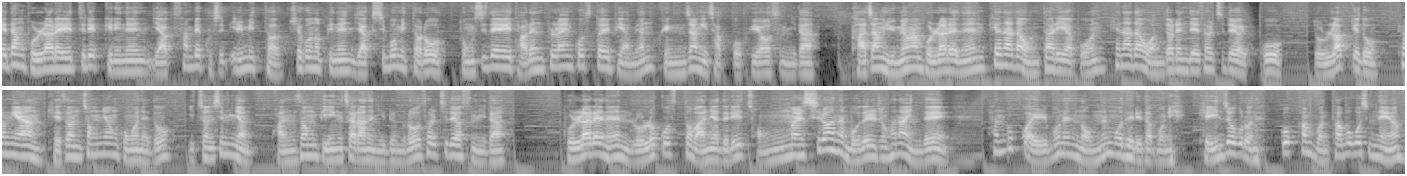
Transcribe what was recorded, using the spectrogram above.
해당 Volare의 트랙 길이는 약 391m, 최고 높이는 약 15m로 동시대의 다른 flying coaster에 비하면 굉장히 작고 귀여웠습니다. 가장 유명한 Volare는 캐나다 온타리아 본 캐나다 원더랜드에 설치되어 있고 놀랍게도 평양 개선 청년공원에도 2010년 관성 비행차라는 이름으로 설치되었습니다. Volare는 롤러코스터 마니아들이 정말 싫어하는 모델 중 하나인데 한국과 일본에는 없는 모델이다 보니 개인적으로는 꼭 한번 타보고 싶네요.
